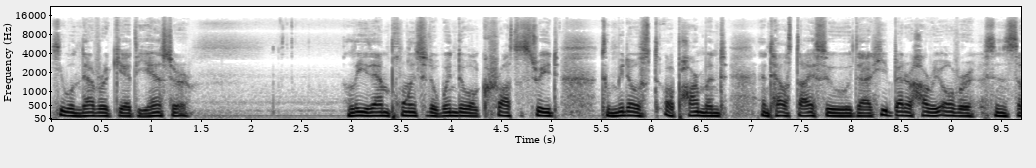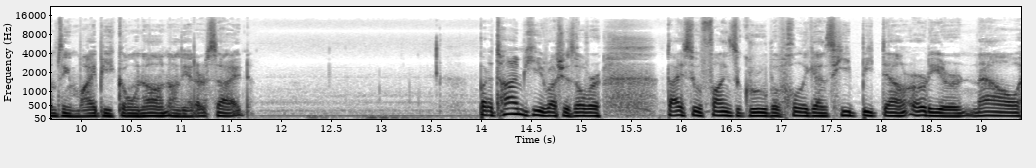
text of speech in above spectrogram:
he will never get the answer. Lee then points to the window across the street to Mido's apartment and tells Dae-soo that he better hurry over since something might be going on on the other side. By the time he rushes over, Dae-soo finds a group of hooligans he beat down earlier now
